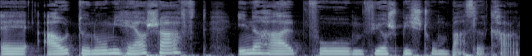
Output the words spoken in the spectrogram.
eine autonome Herrschaft innerhalb vom Fürstbistum Basel gehabt.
